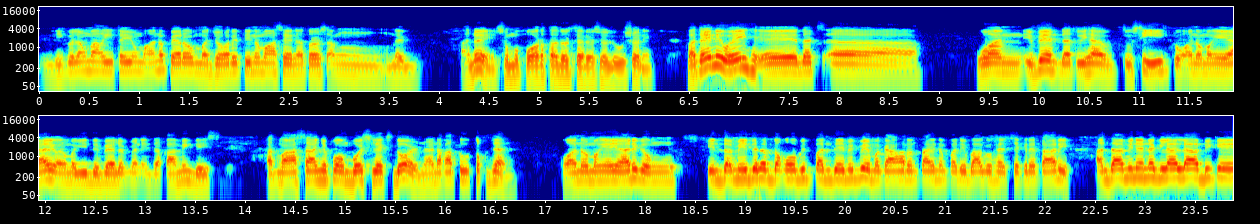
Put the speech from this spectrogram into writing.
hindi ko lang makita yung mga ano, pero majority ng mga senators ang nag ano eh, sumuporta doon sa resolution eh. But anyway, eh, that's uh, one event that we have to see kung ano mangyayari, ano magiging development in the coming days. At maasahan niyo po ang voice next door na nakatutok dyan. Kung ano mangyayari, kung in the middle of the COVID pandemic, ba, magkakaroon tayo ng panibagong health secretary. Ang dami na naglalabi kay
